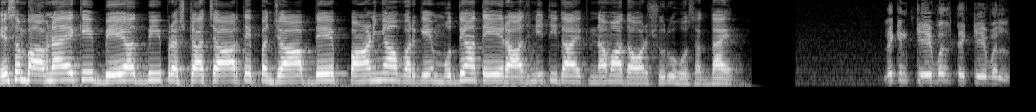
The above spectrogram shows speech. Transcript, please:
ਇਹ ਸੰਭਾਵਨਾ ਹੈ ਕਿ ਬੇਅਦਬੀ ਭ੍ਰਸ਼ਟਾਚਾਰ ਤੇ ਪੰਜਾਬ ਦੇ ਪਾਣੀਆਂ ਵਰਗੇ ਮੁੱਦਿਆਂ ਤੇ ਰਾਜਨੀਤੀ ਦਾ ਇੱਕ ਨਵਾਂ ਦੌਰ ਸ਼ੁਰੂ ਹੋ ਸਕਦਾ ਹੈ। ਲੇਕਿਨ ਕੇਵਲ ਤੇ ਕੇਵਲ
